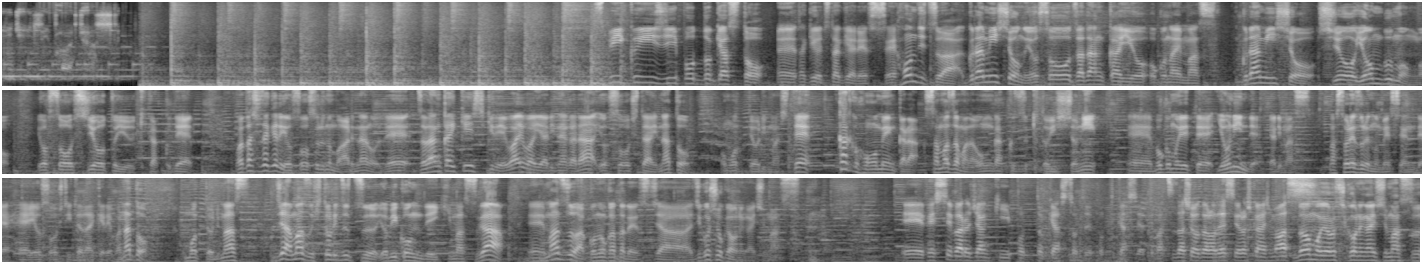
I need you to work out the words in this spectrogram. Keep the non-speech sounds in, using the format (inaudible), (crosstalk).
Easy Podcast. スピークイージーポッドキャスト、えー竹内拓也です、えー本日はグラミー賞の予想座談会を行いますグラミー賞主要4部門を予想しようという企画で私だけで予想するのもあれなので座談会形式でワイワイやりながら予想したいなと思っておりまして各方面からさまざまな音楽好きと一緒に、えー僕も入れて4人でやります、まあ、それぞれの目線で、えー予想していただければなと思っております。じゃあまず1人ずつ呼び込んでいきますが、えーまずはこの方です。じゃあ自己紹介お願いします。えーフェスティバルジャンキーポッドキャストというポッドキャストやってます津田翔太郎ですよろしくお願いしますどうもよろしくお願いします。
